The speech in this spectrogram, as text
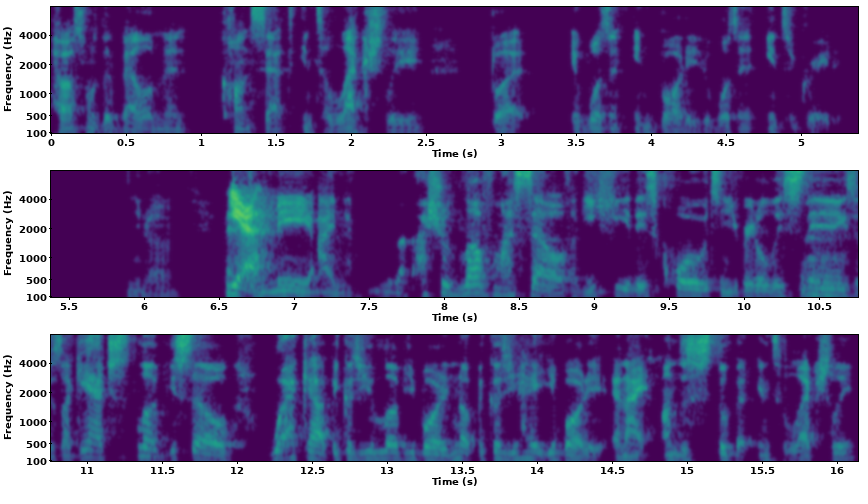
personal development concept intellectually, but it wasn't embodied, it wasn't integrated, you know? And Yeah. For me, I knew like I should love myself. Like you hear these quotes and you read all these Mm. things. It's like, yeah, just love yourself. Work out because you love your body, not because you hate your body. And I understood that intellectually,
